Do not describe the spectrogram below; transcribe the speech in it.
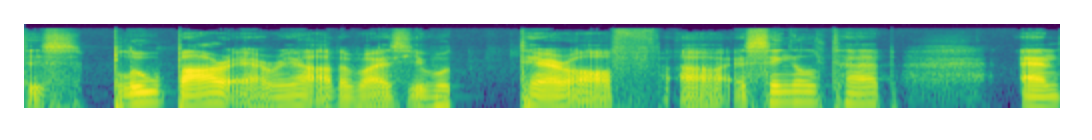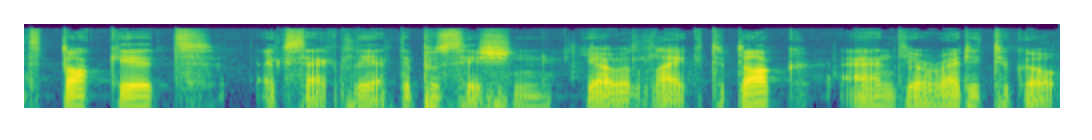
this blue bar area, otherwise you would tear off uh, a single tab and dock it exactly at the position you would like to dock and you're ready to go.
